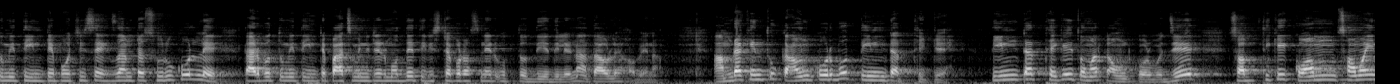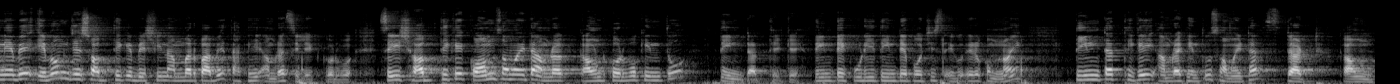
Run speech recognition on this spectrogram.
তুমি তিনটে পঁচিশে এক্সামটা শুরু করলে, তারপর তুমি তিনটে পাঁচ মিনিটের মধ্যে তিরিশটা প্রশ্নের উত্তর দিয়ে দিলে। না, তাহলে হবে না। আমরা কিন্তু কাউন্ট করব তিনটার থেকে। তিনটার থেকেই তোমার কাউন্ট করব। যে সব থেকে কম সময় নেবে এবং যে সব থেকে বেশি নাম্বার পাবে তাকেই আমরা সিলেক্ট করব। সেই সব থেকে কম সময়টা আমরা কাউন্ট করব কিন্তু তিনটার থেকে। তিনটে কুড়ি, তিনটে পঁচিশ এরকম নয়। তিনটার থেকেই আমরা কিন্তু সময়টা স্টার্ট কাউন্ট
